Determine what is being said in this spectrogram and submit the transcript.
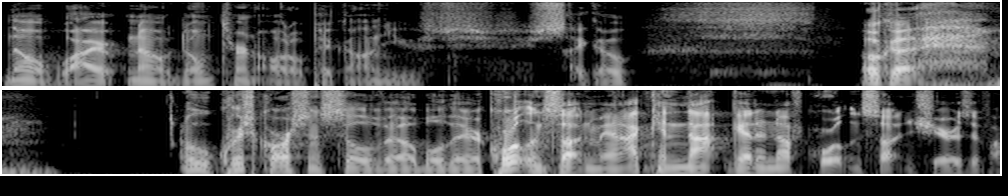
No, why? No, don't turn auto pick on you, psycho. Okay. Oh, Chris Carson's still available there. Courtland Sutton, man, I cannot get enough Courtland Sutton shares if I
